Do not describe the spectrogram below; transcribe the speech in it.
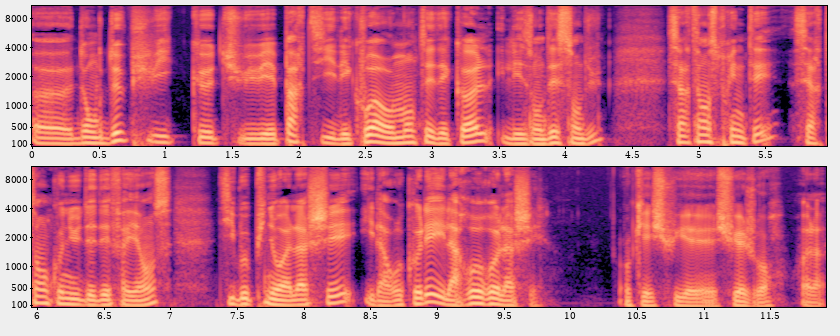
Euh, donc, depuis que tu es parti, les coureurs ont monté d'école, ils les ont descendus. Certains ont sprinté, certains ont connu des défaillances. Thibaut Pinot a lâché, il a recollé, il a re-relâché. Ok, je suis, euh, je suis à jour. Voilà.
